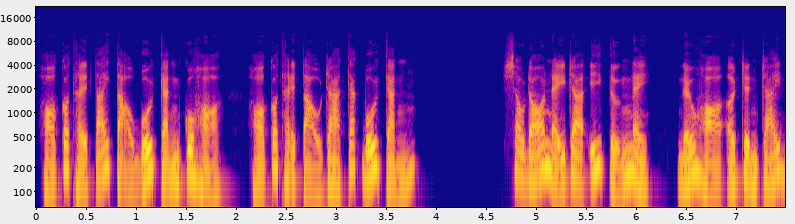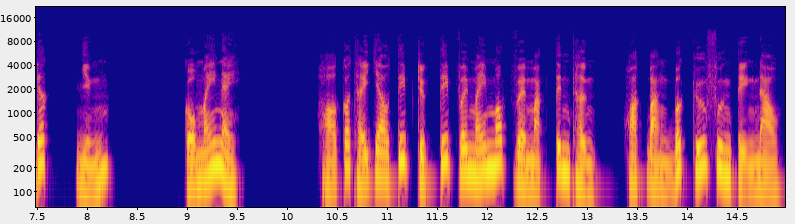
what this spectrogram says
họ có thể tái tạo bối cảnh của họ, họ có thể tạo ra các bối cảnh. Sau đó nảy ra ý tưởng này, nếu họ ở trên trái đất, những cỗ máy này, họ có thể giao tiếp trực tiếp với máy móc về mặt tinh thần, hoặc bằng bất cứ phương tiện nào,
